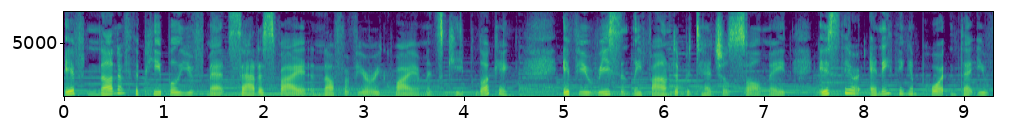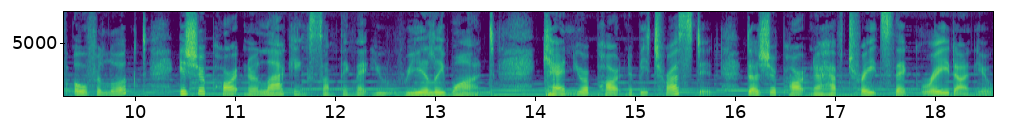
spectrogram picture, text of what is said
If none of the people you've met satisfy enough of your requirements, keep looking. If you recently found a potential soulmate, is there anything important that you've overlooked? Is your partner lacking something that you really want? Can your partner be trusted? Does your partner have traits that grate on you?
